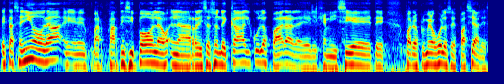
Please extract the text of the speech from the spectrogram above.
Esta señora eh, par- participó en la, en la realización de cálculos para el Gemini 7, para los primeros vuelos espaciales.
